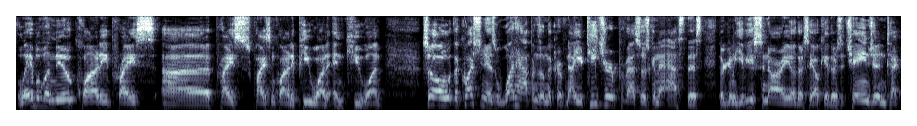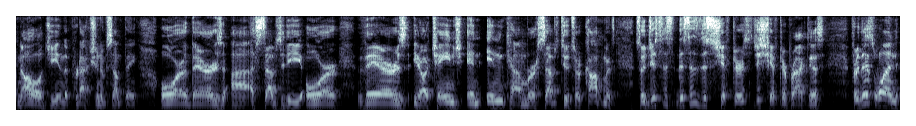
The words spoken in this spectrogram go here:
label the new quantity price, uh, price, price and quantity P1 and Q1. So the question is, what happens on the curve? Now, your teacher or professor is going to ask this. They're going to give you a scenario. They'll say, okay, there's a change in technology in the production of something, or there's uh, a subsidy, or there's you know a change in income or substitutes or complements. So just this, this is just shifters, just shifter practice. For this one,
